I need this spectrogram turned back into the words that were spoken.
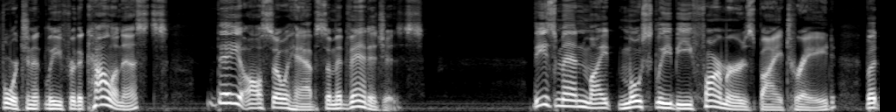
Fortunately for the colonists, they also have some advantages. These men might mostly be farmers by trade, but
